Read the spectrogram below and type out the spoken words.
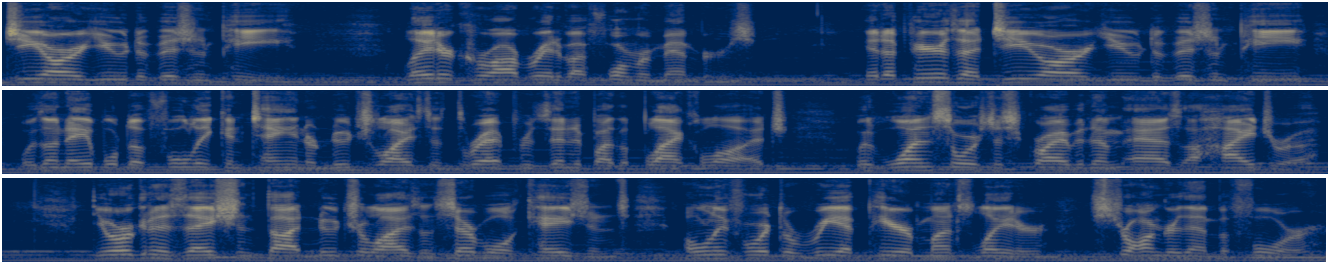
GRU Division P, later corroborated by former members. It appears that GRU Division P was unable to fully contain or neutralize the threat presented by the Black Lodge, with one source describing them as a Hydra. The organization thought neutralized on several occasions, only for it to reappear months later, stronger than before.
